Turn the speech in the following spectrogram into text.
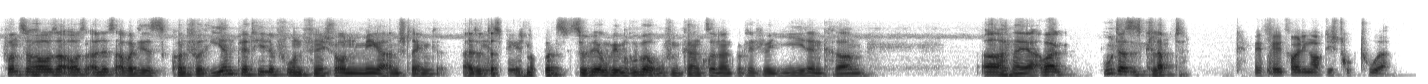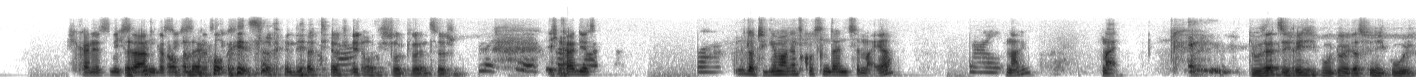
von zu Hause aus alles, aber dieses Konferieren per Telefon finde ich schon mega anstrengend. Also, Mir dass du fehlt- nicht mal kurz zu irgendwem rüberrufen kannst, sondern wirklich für jeden Kram. Ach, naja, aber gut, dass es klappt. Mir fehlt vor allen Dingen auch die Struktur. Ich kann jetzt nicht Das sagen, dass auch ich, an der Vorleserin, der, der fehlt auch die Struktur inzwischen. ich kann jetzt. Lotti, geh mal ganz kurz in dein Zimmer, ja? Nein. Nein? Du setzt dich richtig gut durch, das finde ich gut.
